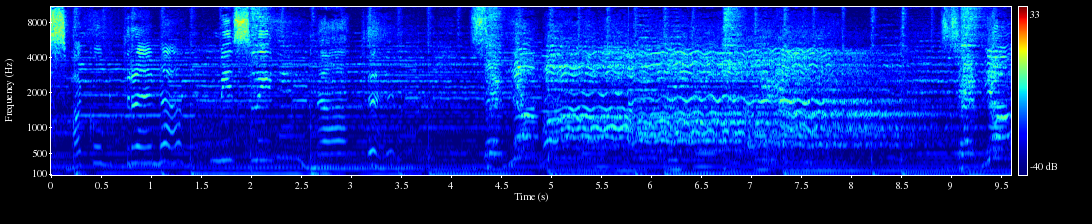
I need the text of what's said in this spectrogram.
svakog trena mislim na te Zemlja moja, zemlja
